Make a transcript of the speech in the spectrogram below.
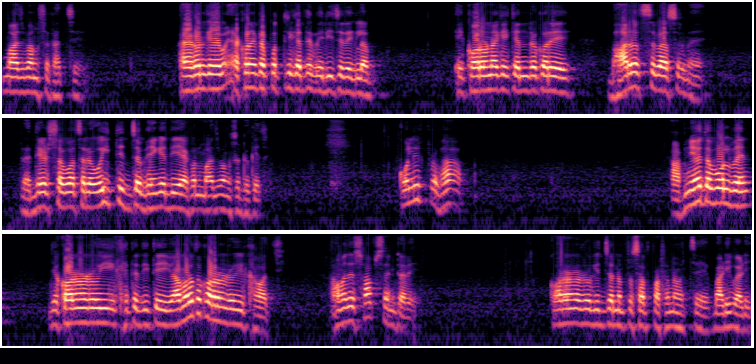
মাছ মাংস খাচ্ছে। আর এখন এখন একটা পত্রিকাতে বেরিয়েছে দেখলাম, এই করোনাকে কেন্দ্র করে ভারত সেবা আশ্রমে প্রায় দেড়শো বছরের ঐতিহ্য ভেঙে দিয়ে এখন মাছ মাংস ঢুকেছে। কলির প্রভাব। আপনি হয়তো বলবেন যে করোনা রোগী খেতে দিতেই হবে। আমরাও তো করোনা রোগী খাওয়াচ্ছি। আমাদের সব সেন্টারে করোনা রোগীর জন্য প্রসাদ পাঠানো হচ্ছে বাড়ি বাড়ি।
